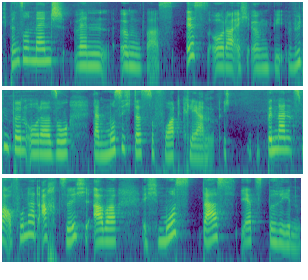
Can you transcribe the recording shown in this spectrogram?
Ich bin so ein Mensch, wenn irgendwas ist oder ich irgendwie wütend bin oder so, dann muss ich das sofort klären. Ich bin dann zwar auf 180, aber ich muss das jetzt bereden.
